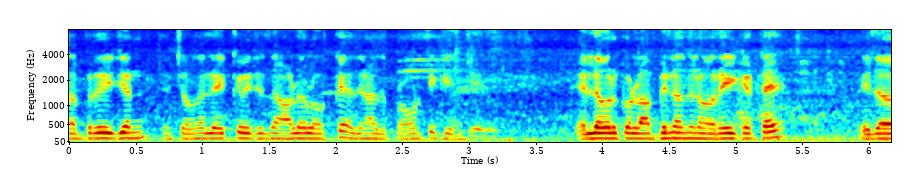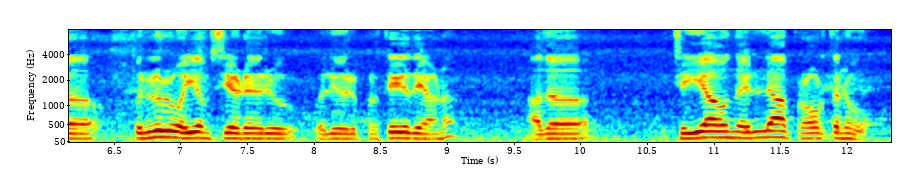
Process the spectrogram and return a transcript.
സബ് റീജിയൻ ചുമതലയ്ക്ക് വരുന്ന ആളുകളൊക്കെ അതിനകത്ത് പ്രവർത്തിക്കുകയും ചെയ്തു. എല്ലാവർക്കുള്ള അഭിനന്ദനം അറിയിക്കട്ടെ. ഇത് പുനലൂർ വൈ എം സിയുടെ ഒരു വലിയൊരു പ്രത്യേകതയാണ്. അത് ചെയ്യാവുന്ന എല്ലാ പ്രവർത്തനവും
